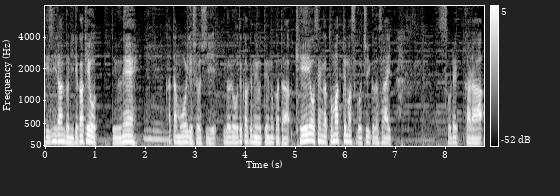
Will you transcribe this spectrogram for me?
ディズニーランドに出かけようっていうね、方も多いでしょうしいろいろお出かけの予定の方京葉線が止まってます。ご注意ください。それから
